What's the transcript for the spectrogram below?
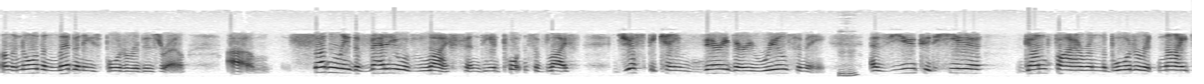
on the northern Lebanese border of Israel. Um, suddenly, the value of life and the importance of life just became very, very real to me. Mm-hmm. As you could hear gunfire on the border at night,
